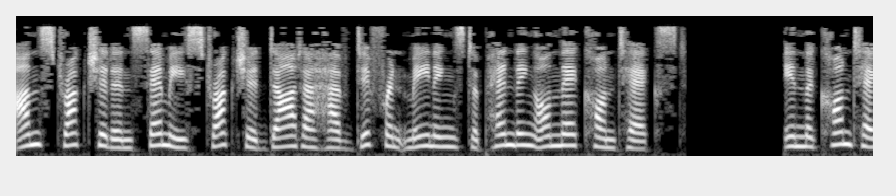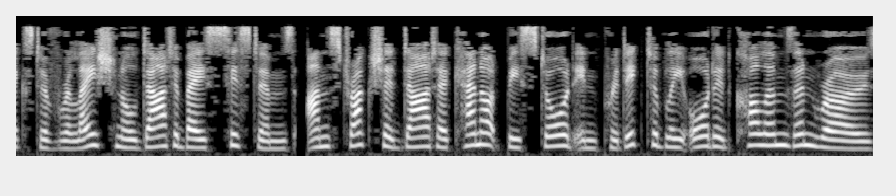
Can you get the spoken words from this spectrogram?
Unstructured and semi-structured data have different meanings depending on their context. In the context of relational database systems, unstructured data cannot be stored in predictably ordered columns and rows.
